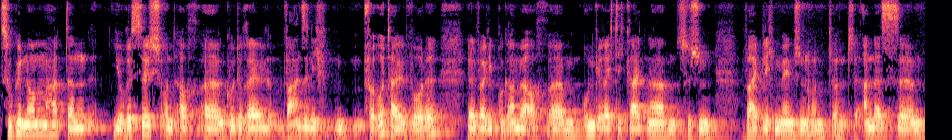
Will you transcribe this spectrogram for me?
zugenommen hat, dann juristisch und auch äh, kulturell wahnsinnig verurteilt wurde, äh, weil die Programme auch ähm, Ungerechtigkeiten haben zwischen weiblichen Menschen und, und andersfarbigen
